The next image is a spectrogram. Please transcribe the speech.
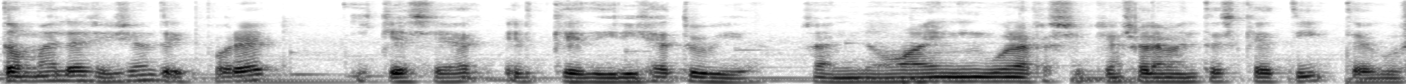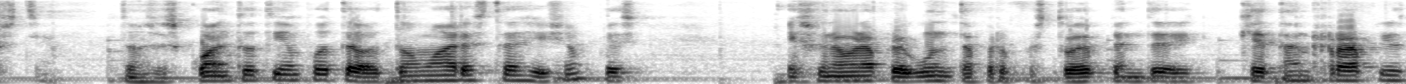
toma la decisión de ir por él y que sea el que dirija tu vida. O sea, no hay ninguna restricción, solamente es que a ti te guste. Entonces, ¿cuánto tiempo te va a tomar esta decisión? Pues es una buena pregunta, pero pues todo depende de qué tan rápido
